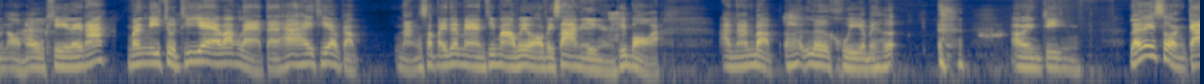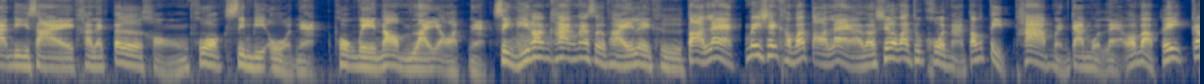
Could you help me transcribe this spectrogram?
มันออกมาโอเคเลยนะ มันมีจุดที่แย่บ้างแหละ แต่ถ้าให้เทียบกับหนังสไปเดอร์แมนที่มาเวลเอาไปสร้างเองอย่างที่บอกอะอันนั้นแบบเออเลิกคุยกันไปเถอะ เอาจริงๆ และในส่วนการ design character ของพวก symbiote เนี่ยพวก Venom Riot เนี่ย สิ่งที่ค่อนข้างน่าเซอร์ไพรส์เลยคือ ตอนแรกไม่ใช่คำว่าตอนแรกอะเราเชื่อว่าทุกคนอะต้องติดภาพเหมือนกันหมดแหละ ว่าแบบ เฮ้ย ก็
